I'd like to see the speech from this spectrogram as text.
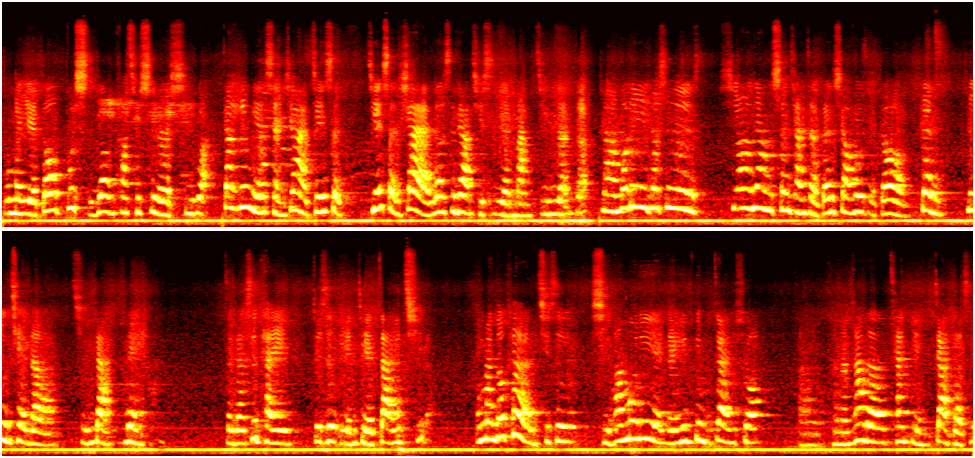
我们也都不使用抛弃式的吸管，让一年省下来节省节省下来的热量，其实也蛮惊人的。那茉莉就是希望让生产者跟消费者都有更密切的。情感内涵，整个是可以就是连接在一起的。有蛮多客人其实喜欢茉莉的原因，并不在于说，呃，可能它的餐点价格是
